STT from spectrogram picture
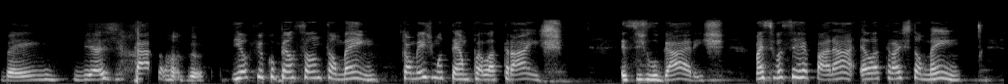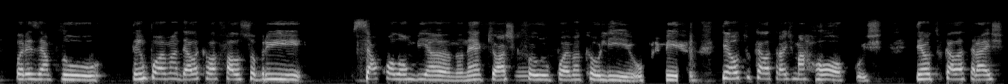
bem viajando. E eu fico pensando também que ao mesmo tempo ela traz esses lugares, mas se você reparar, ela traz também por exemplo, tem um poema dela que ela fala sobre céu colombiano, né? Que eu acho que foi o poema que eu li, o primeiro. Tem outro que ela traz Marrocos. Tem outro que ela traz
